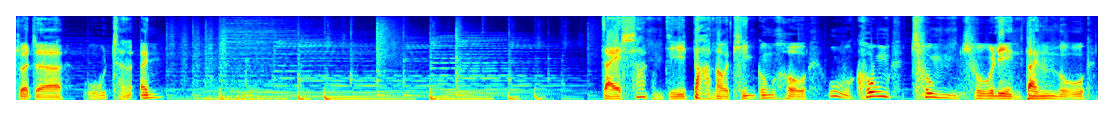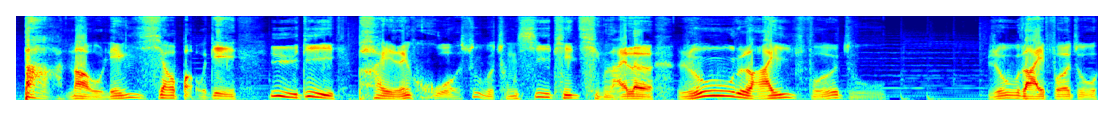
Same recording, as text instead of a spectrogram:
作者吴承恩。在上集大闹天宫后，悟空冲出炼丹炉，大闹凌霄宝殿。玉帝派人火速从西天请来了如来佛祖。如来佛祖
